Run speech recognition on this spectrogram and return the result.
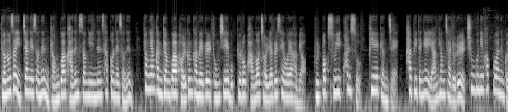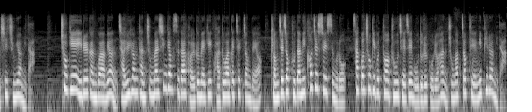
변호사 입장에서는 병과 가능성이 있는 사건에서는 형량 감경과 벌금 감액을 동시에 목표로 방어 전략을 세워야 하며 불법 수익 환수, 피해 변제, 합의 등의 양형 자료를 충분히 확보하는 것이 중요합니다. 초기에 이를 간과하면 자유형 단축만 신경 쓰다 벌금액이 과도하게 책정되어 경제적 부담이 커질 수 있으므로 사건 초기부터 두 제재 모두를 고려한 종합적 대응이 필요합니다.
